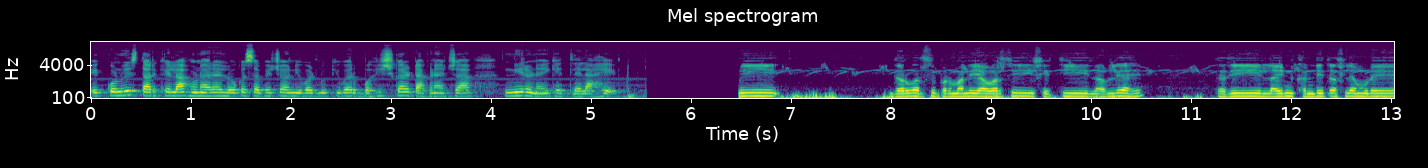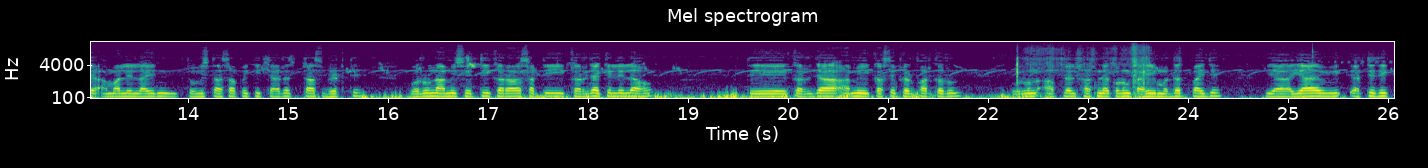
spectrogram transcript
एकोणवीस तारखेला होणाऱ्या लोकसभेच्या निवडणुकीवर बहिष्कार टाकण्याचा निर्णय घेतलेला आहे. मी दरवर्षीप्रमाणे यावर्षी शेती लावली आहे. तरी लाईन खंडित असल्यामुळे आम्हाला लाईन चोवीस तासापैकी चारच तास भेटते. वरून आम्ही शेती करावासाठी कर्जा केलेला आहोत. ते कर्जा आम्ही कसे फेरफार करून वरून आपल्याला शासनाकडून काही मदत पाहिजे? या या अतिरिक्त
